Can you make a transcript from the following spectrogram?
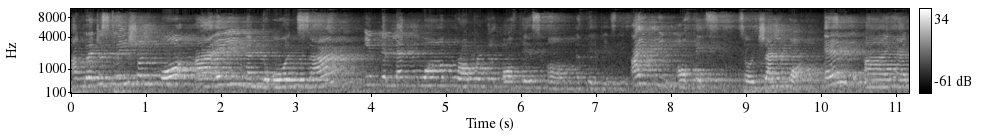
ang registration po ay nandoon sa Intellectual Property Office of the Philippines, the IP office. So dyan po. And I had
